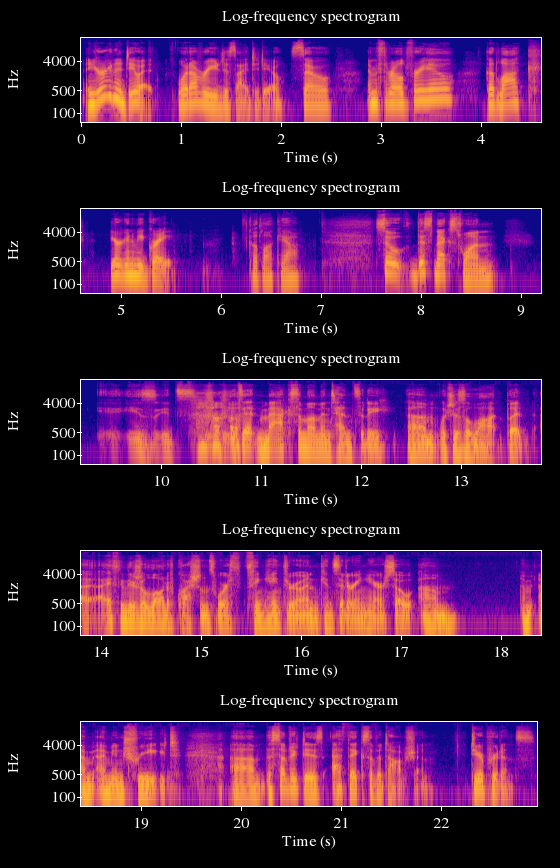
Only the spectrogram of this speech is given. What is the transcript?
And you're going to do it, whatever you decide to do. So I'm thrilled for you. Good luck. You're going to be great. Good luck. Yeah. So this next one is it's it's at maximum intensity, um, which is a lot. But I think there's a lot of questions worth thinking through and considering here. So um, I'm, I'm I'm intrigued. Um, the subject is ethics of adoption. Dear Prudence,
